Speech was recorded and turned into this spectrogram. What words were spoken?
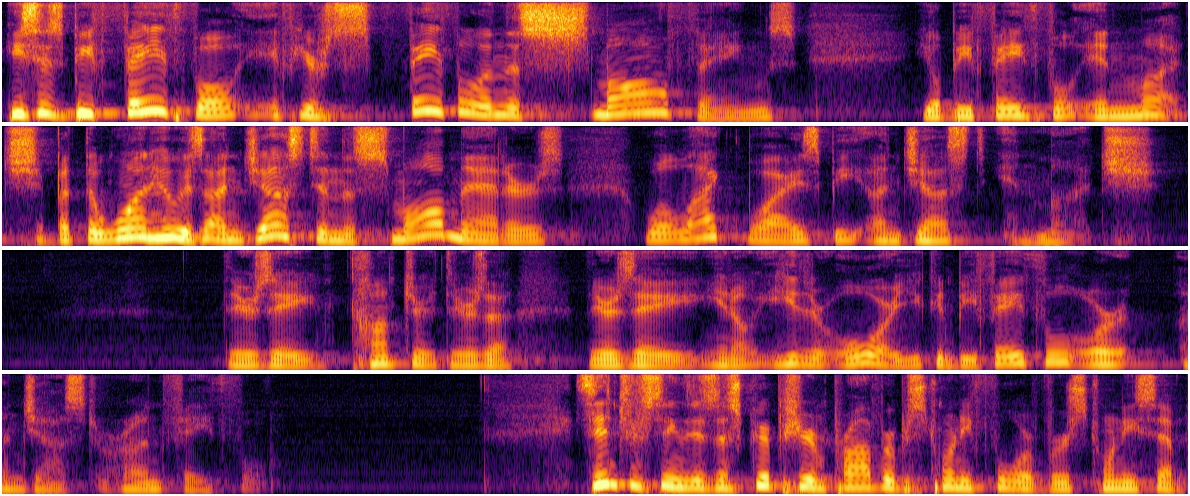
He says, Be faithful. If you're faithful in the small things, you'll be faithful in much. But the one who is unjust in the small matters will likewise be unjust in much. There's a contra, there's a there's a, you know, either or. You can be faithful or unjust or unfaithful. It's interesting, there's a scripture in Proverbs 24, verse 27.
